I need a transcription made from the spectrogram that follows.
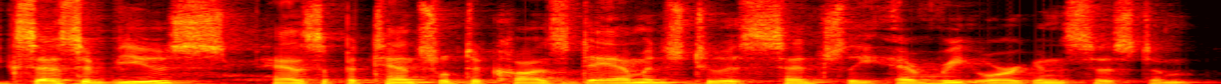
Excessive use has the potential to cause damage to essentially every organ system,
